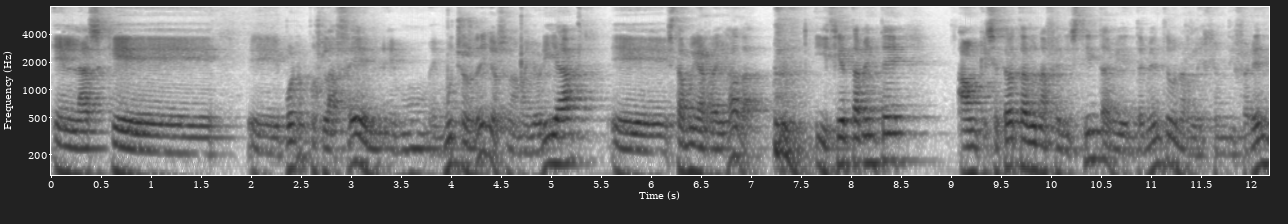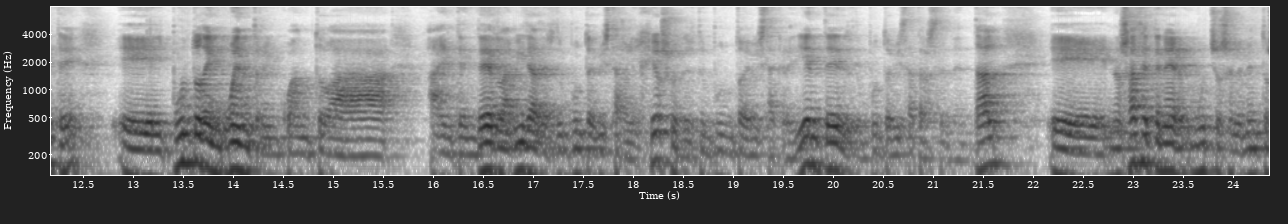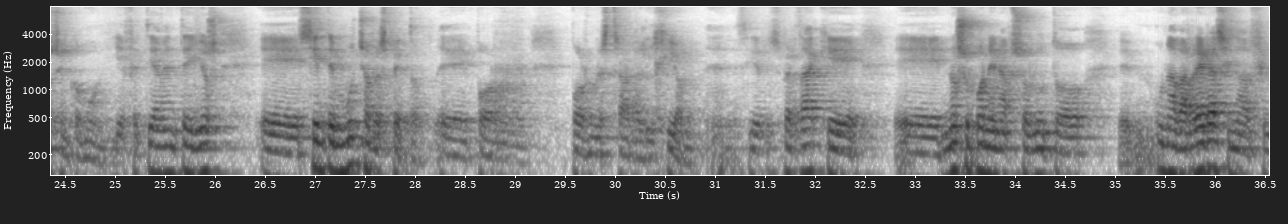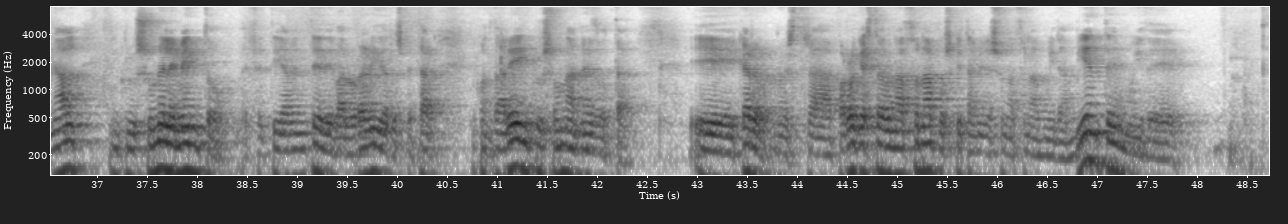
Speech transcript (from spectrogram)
en las que, bueno, pues la fe en, muchos de ellos, en la mayoría, está muy arraigada. Y ciertamente, aunque se trata de una fe distinta, evidentemente, de una religión diferente, el punto de encuentro en cuanto a a entender la vida desde un punto de vista religioso, desde un punto de vista creyente, desde un punto de vista trascendental, eh, nos hace tener muchos elementos en común. Y efectivamente ellos eh, sienten mucho respeto eh, por, por, nuestra religión. Es decir, es verdad que no supone en absoluto una barrera, sino al final incluso un elemento efectivamente de valorar y de respetar. Te contaré incluso una anécdota. Eh, claro, nuestra parroquia está en una zona pues que también es una zona muy de ambiente, muy de,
